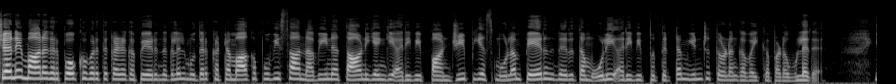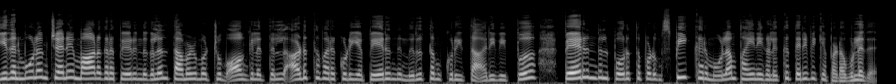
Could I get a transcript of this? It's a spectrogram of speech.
சென்னை மாநகர் போக்குவரத்து கழக பேருந்துகளில் முதற்கட்டமாக புவிசா நவீன தானியங்கி அறிவிப்பான் ஜிபிஎஸ் மூலம் பேருந்து நிறுத்தம் ஒலி அறிவிப்பு திட்டம் இன்று தொடங்க வைக்கப்பட உள்ளது இதன் மூலம் சென்னை மாநகர பேருந்துகளில் தமிழ் மற்றும் ஆங்கிலத்தில் அடுத்து வரக்கூடிய பேருந்து நிறுத்தம் குறித்த அறிவிப்பு பேருந்தில் பொருத்தப்படும் ஸ்பீக்கர் மூலம் பயணிகளுக்கு தெரிவிக்கப்பட உள்ளது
